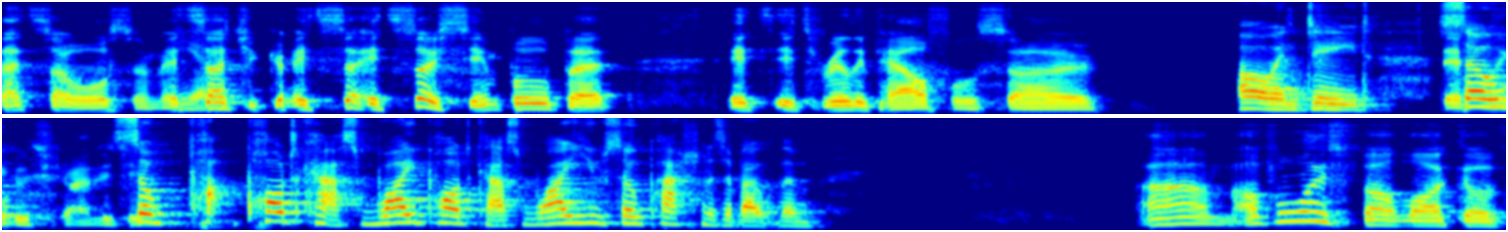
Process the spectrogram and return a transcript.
That's so awesome. It's Yeah. such a it's so, it's so simple, but it's it's really powerful. So oh indeed so good strategy. so po- podcasts why podcasts why are you so passionate about them Um, I've always felt like I've,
